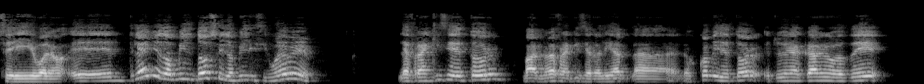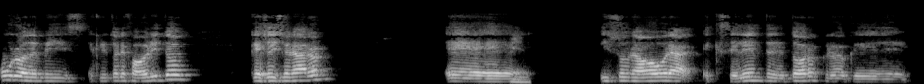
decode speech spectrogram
Sí, bueno, eh, entre el año 2012 y 2019, la franquicia de Thor, bueno, no la franquicia en realidad, la- los cómics de Thor estuvieron a cargo de uno de mis escritores favoritos, que Aaron. Eh, hizo una obra excelente de Thor, creo que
